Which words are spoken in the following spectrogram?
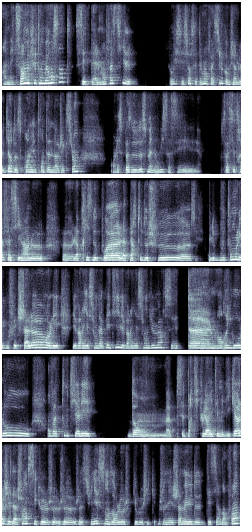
un médecin me fait tomber enceinte. C'est tellement facile. Oui, c'est sûr, c'est tellement facile, comme je viens de le dire, de se prendre une trentaine d'injections en l'espace de deux semaines. Oui, ça c'est ça c'est très facile. Hein, le, euh, la prise de poids, la perte de cheveux, euh, les boutons, les bouffées de chaleur, les, les variations d'appétit, les variations d'humeur, c'est tellement rigolo. On va tout y aller. Dans cette particularité médicale, j'ai la chance, c'est que je, suis née sans horloge biologique. Je n'ai jamais eu de désir d'enfant.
